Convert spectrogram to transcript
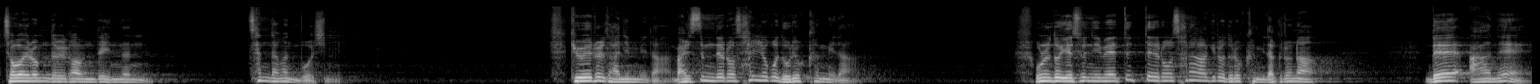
저와 여러분들 가운데 있는 산당은 무엇입니까? 교회를 다닙니다. 말씀대로 살려고 노력합니다. 오늘도 예수님의 뜻대로 살아가기로 노력합니다. 그러나 내 안에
